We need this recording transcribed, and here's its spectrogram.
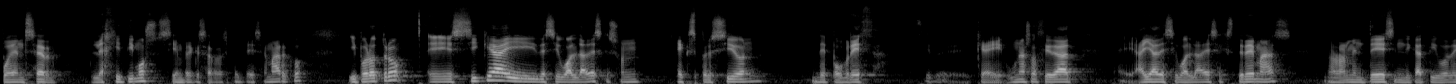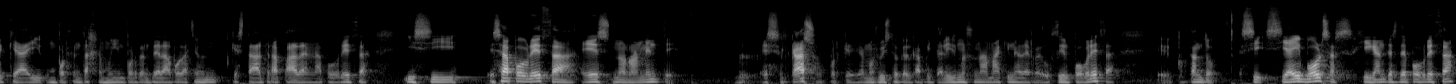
pueden ser legítimos siempre que se respete ese marco. Y por otro, eh, sí que hay desigualdades que son expresión de pobreza. Es decir, eh, que una sociedad eh, haya desigualdades extremas normalmente es indicativo de que hay un porcentaje muy importante de la población que está atrapada en la pobreza. Y si esa pobreza es normalmente es el caso, porque ya hemos visto que el capitalismo es una máquina de reducir pobreza. por tanto, si, si, hay bolsas gigantes de pobreza,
